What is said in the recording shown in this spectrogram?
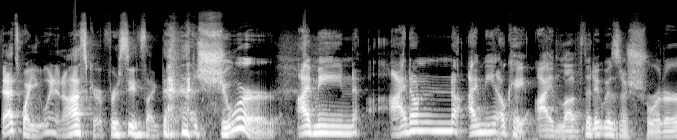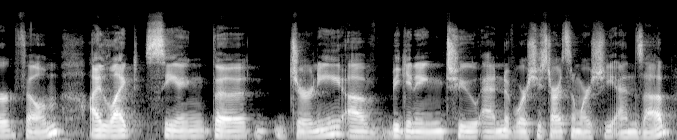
that's why you win an Oscar for scenes like that. Sure. I mean, I don't know. I mean, okay, I love that it was a shorter film. I liked seeing the journey of beginning to end of where she starts and where she ends up.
